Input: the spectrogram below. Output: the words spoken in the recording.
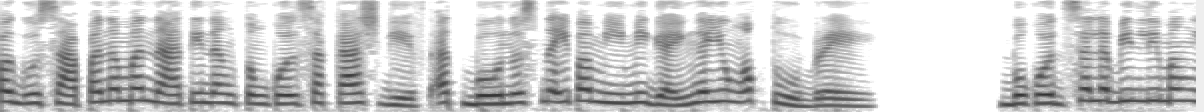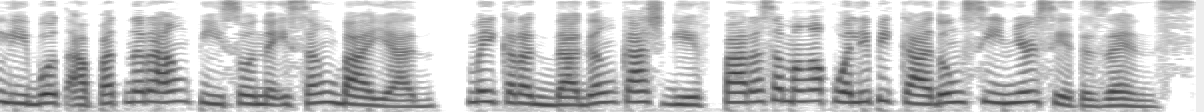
pag-usapan naman natin ang tungkol sa cash gift at bonus na ipamimigay ngayong Oktubre. Bukod sa 15,400 piso na isang bayad, may karagdagang cash gift para sa mga kwalipikadong senior citizens.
